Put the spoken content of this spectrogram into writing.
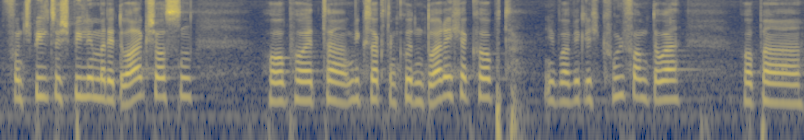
von Spiel zu Spiel immer die Tore geschossen, habe halt, äh, wie gesagt, einen guten Torrichter gehabt. Ich war wirklich cool vom Tor, habe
